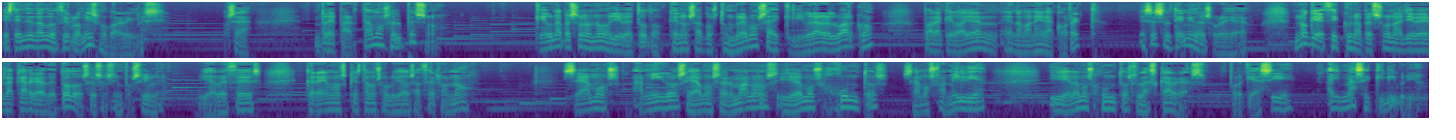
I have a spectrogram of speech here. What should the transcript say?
está intentando decir lo mismo para la iglesia. O sea, repartamos el peso. Que una persona no lo lleve todo, que nos acostumbremos a equilibrar el barco para que vaya en, la manera correcta. Ese es el término de sobrellevar. No quiere decir que una persona lleve la carga de todos, eso es imposible. Y a veces creemos que estamos obligados a hacerlo. No, seamos amigos, seamos hermanos y llevemos juntos, seamos familia y llevemos juntos las cargas, porque así hay más equilibrio,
